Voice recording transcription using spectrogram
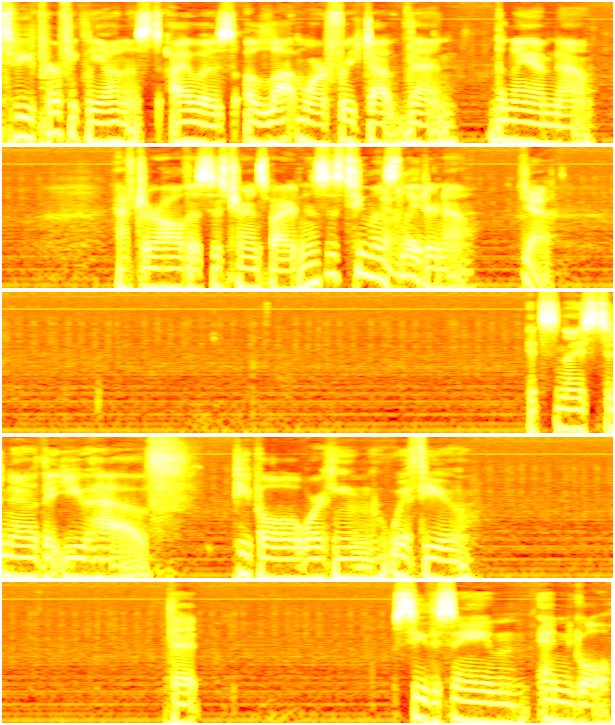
To be perfectly honest, I was a lot more freaked out then than I am now. After all this has transpired, and this is two months Yeah. later now. Yeah. It's nice to know that you have people working with you that see the same end goal.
